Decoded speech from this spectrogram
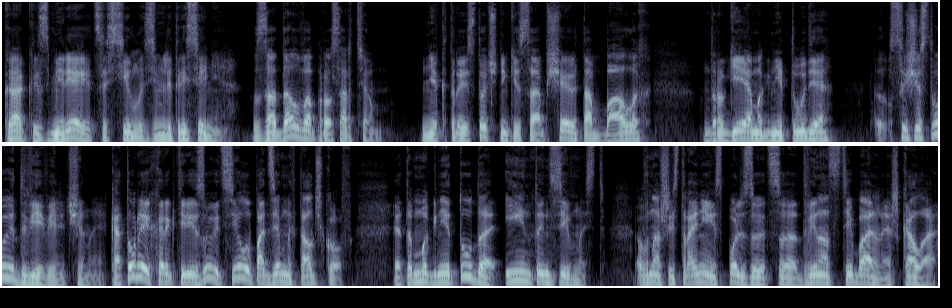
«Как измеряется сила землетрясения?» — задал вопрос Артем. Некоторые источники сообщают о баллах, другие — о магнитуде. Существует две величины, которые характеризуют силу подземных толчков. Это магнитуда и интенсивность. В нашей стране используется 12-бальная шкала.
